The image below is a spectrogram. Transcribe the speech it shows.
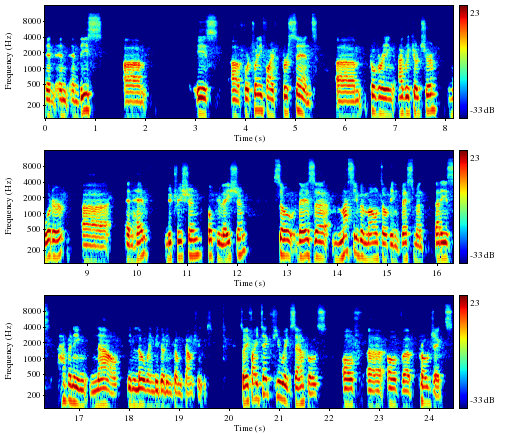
and, and this is for 25 percent um, covering agriculture, water, uh, and health, nutrition, population. So there's a massive amount of investment that is happening now in low and middle income countries. So if I take few examples of, uh, of uh, projects,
